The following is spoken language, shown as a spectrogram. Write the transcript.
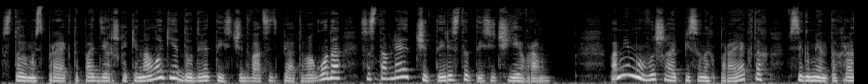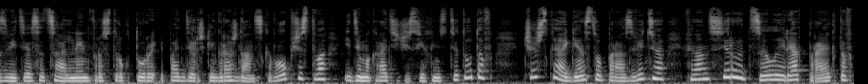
Стоимость проекта поддержка кинологии до 2025 года составляет 400 тысяч евро. Помимо вышеописанных проектов в сегментах развития социальной инфраструктуры и поддержки гражданского общества и демократических институтов, Чешское агентство по развитию финансирует целый ряд проектов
